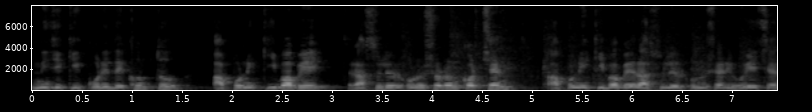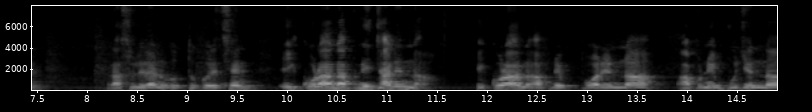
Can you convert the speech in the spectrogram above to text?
নিজেকে করে দেখুন তো আপনি কীভাবে রাসুলের অনুসরণ করছেন? আপনি কীভাবে রাসুলের অনুসারী হয়েছেন? রাসুলের আনুগত্য করেছেন? এই কোরআন আপনি জানেন না। এই কোরআন আপনি পড়েন না, আপনি বুঝেন না।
